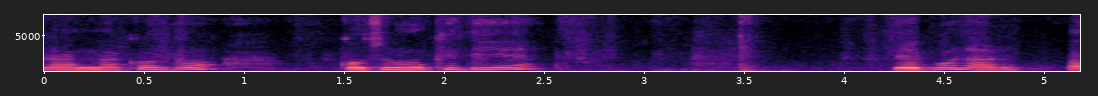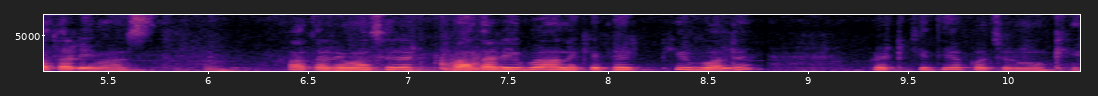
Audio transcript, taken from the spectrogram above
রান্না করব কচুরমুখি দিয়ে বেগুন আর পাতারি মাছ। পাতারি মাছের পাতারি বা অনেকে ভেটকি বলে। ভেটকি দিয়ে কচুরমুখী।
